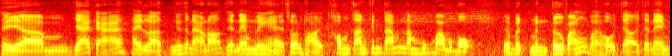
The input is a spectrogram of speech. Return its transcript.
thì um, giá cả hay là như thế nào đó thì anh em liên hệ số điện thoại 0898 54311 để mình mình tư vấn và hỗ trợ cho anh em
